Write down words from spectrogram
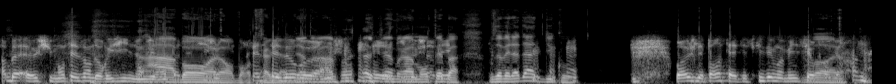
ah bah, euh, je suis montaisan d'origine. Ah bon, alors bon, très, très, bien. Heureux, viendra, hein. viendra à. Bah, vous avez la date du coup. Bon, je l'ai pas en tête, excusez-moi, mais c'est au programme.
